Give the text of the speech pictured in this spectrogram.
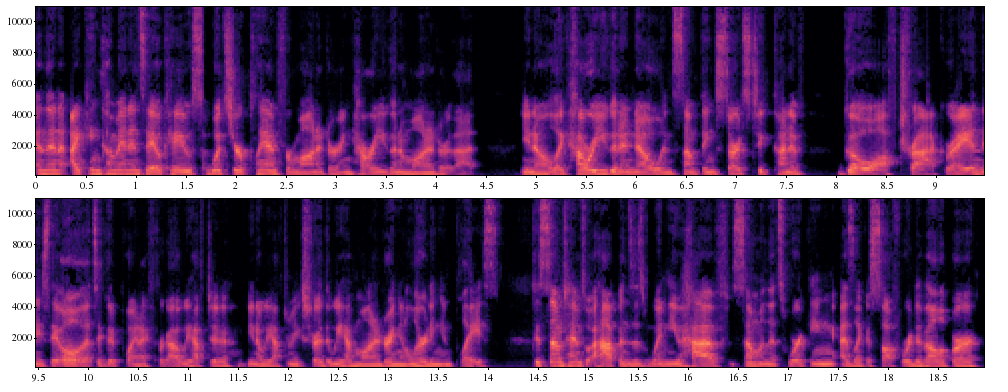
and then I can come in and say, "Okay, so what's your plan for monitoring? How are you going to monitor that?" You know, like how are you going to know when something starts to kind of go off track, right? And they say, "Oh, that's a good point. I forgot we have to, you know, we have to make sure that we have monitoring and alerting in place." because sometimes what happens is when you have someone that's working as like a software developer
